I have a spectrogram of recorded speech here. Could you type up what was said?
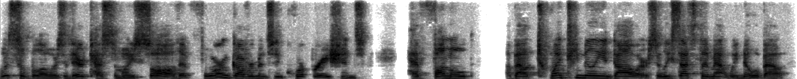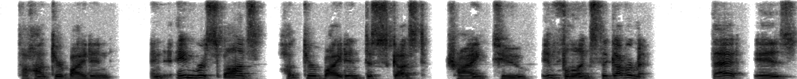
whistleblowers of their testimony saw that foreign governments and corporations have funneled about $20 million, at least that's the amount we know about, to Hunter Biden. And in response, Hunter Biden discussed trying to influence the government. That is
